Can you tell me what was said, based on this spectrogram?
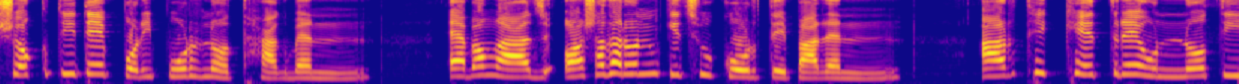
শক্তিতে পরিপূর্ণ থাকবেন এবং আজ অসাধারণ কিছু করতে পারেন। আর্থিক ক্ষেত্রে উন্নতি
